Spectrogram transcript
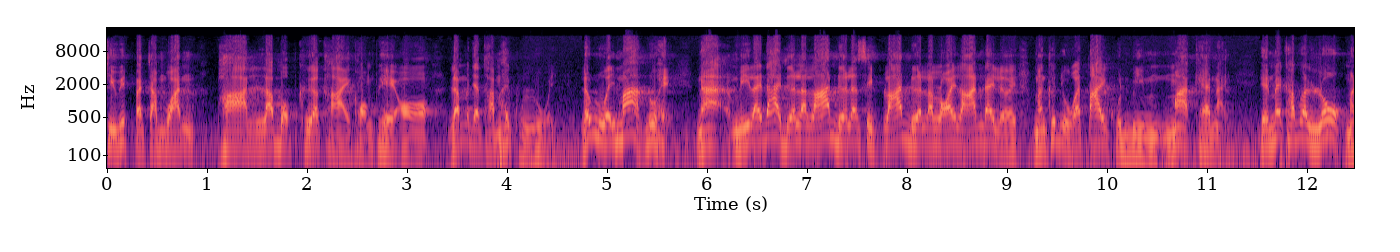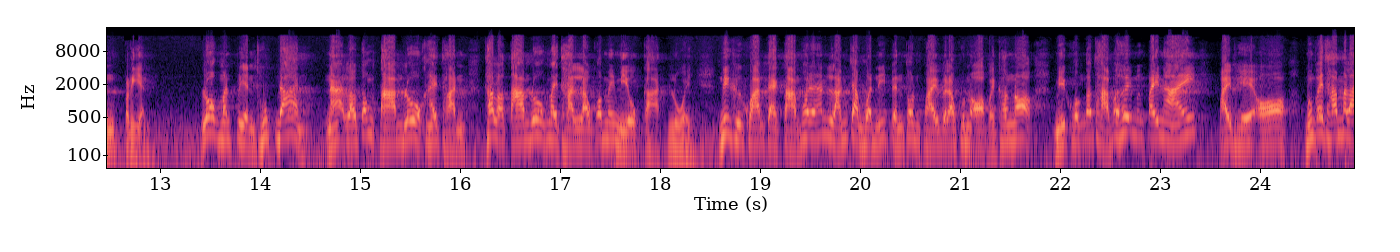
ชีวิตประจำวัน ผ่านระบบเครือข่ายของเพออแล้วมันจะทำให้คุณรวย แล้วรวยมากด้วยนะ มีรายได้เดือนละล้านเดือนละ 10 ล้านเดือนละร้อยล้านได้เลย มันขึ้นอยู่ว่าใต้คุณมีมากแค่ไหน เห็นไหมครับว่าโลกมันเปลี่ยน โลกมันเปลี่ยนทุกด้านนะเราต้องตามโลกให้ทัน ถ้าเราตามโลกไม่ทันเราก็ไม่มีโอกาสรวย นี่คือความแตกต่างเพราะฉะนั้นหลังจากวันนี้เป็นต้นไปเวลาคุณออกไปข้างนอก มีคนก็ถามว่าเฮ้ยมึงไปไหน ไปเพออมึงไปทำอะไร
